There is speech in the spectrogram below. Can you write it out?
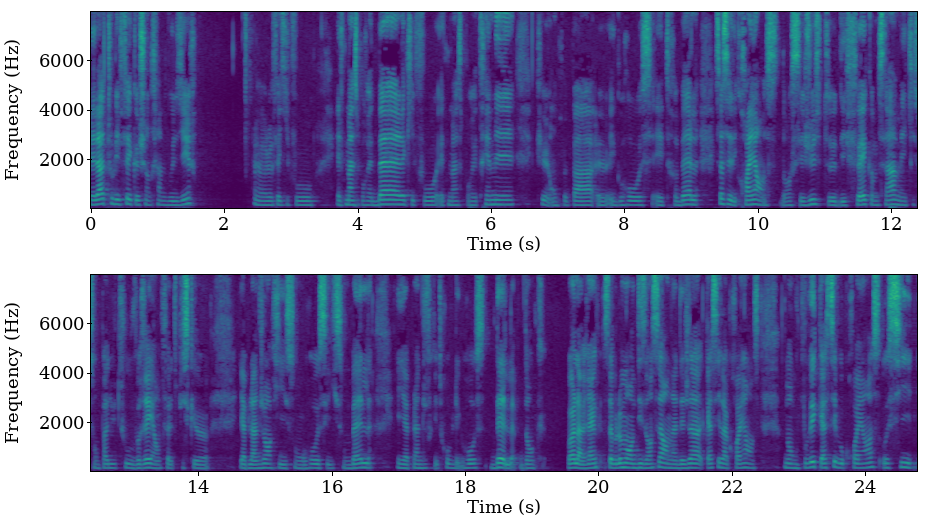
Mais là, tous les faits que je suis en train de vous dire, euh, le fait qu'il faut être mince pour être belle, qu'il faut être mince pour être aimée, qu'on peut pas euh, être grosse et être belle. Ça, c'est des croyances. Donc, c'est juste des faits comme ça, mais qui sont pas du tout vrais, en fait, puisque il y a plein de gens qui sont grosses et qui sont belles, et il y a plein de gens qui trouvent les grosses belles. Donc, voilà, simplement en disant ça, on a déjà cassé la croyance. Donc, vous pouvez casser vos croyances aussi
